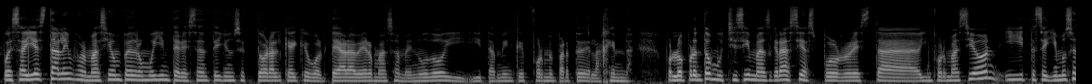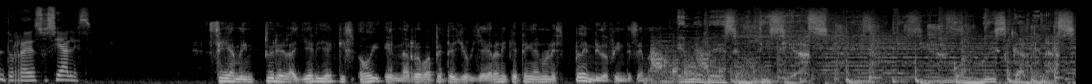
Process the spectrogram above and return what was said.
Pues ahí está la información, Pedro, muy interesante y un sector al que hay que voltear a ver más a menudo y, y, también que forme parte de la agenda. Por lo pronto, muchísimas gracias por esta información y te seguimos en tus redes sociales. Síganme en Twitter ayer y X hoy en arroba Petello Villagrán y que tengan un espléndido fin de semana. MBS Noticias con Luis Cárdenas.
